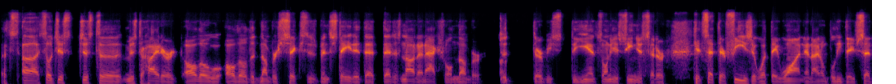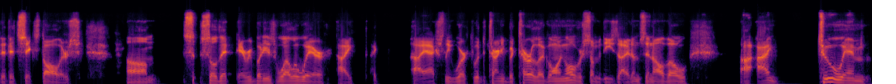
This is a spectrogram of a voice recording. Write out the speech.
That's uh, so just just to Mr. Hyder, although although the number six has been stated that that is not an actual number. The Derby, the Ansonia Senior Center can set their fees at what they want, and I don't believe they've set it at six dollars. Um, so, so that everybody is well aware. I, I I actually worked with Attorney Buturla going over some of these items, and although I, I too am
